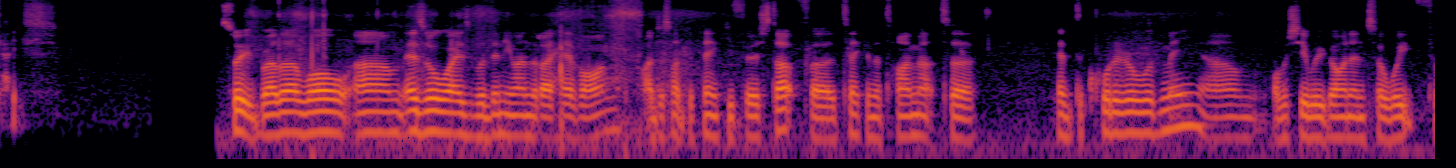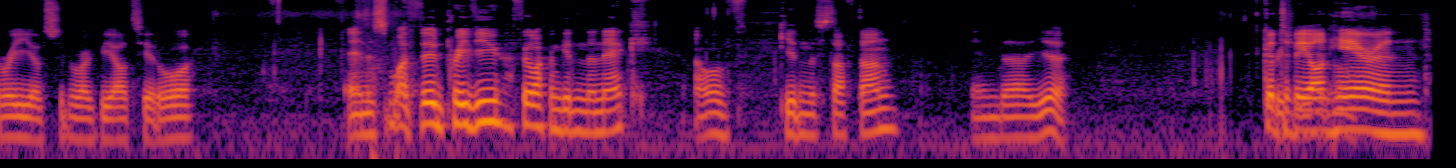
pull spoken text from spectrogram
Case. Sweet brother. Well, um, as always with anyone that I have on, I'd just like to thank you first up for taking the time out to have the cordial with me. Um, obviously, we're going into week three of Super Rugby Aotearoa, and this is my third preview. I feel like I'm getting the knack of getting the stuff done, and uh, yeah, good to be on coming on. here and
